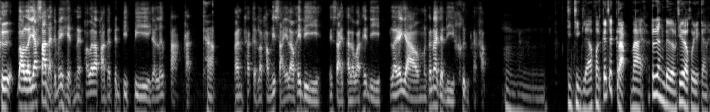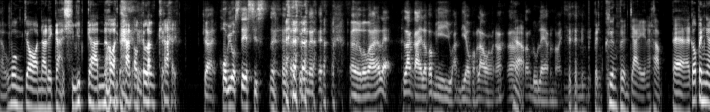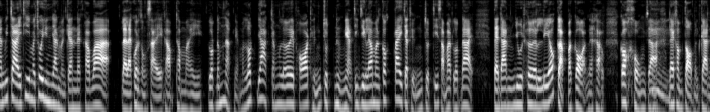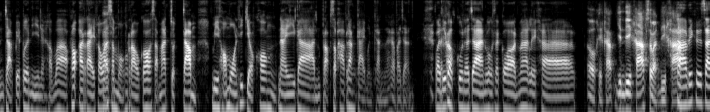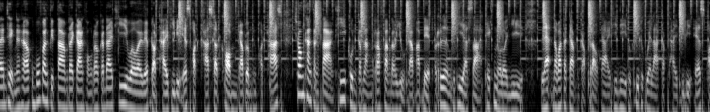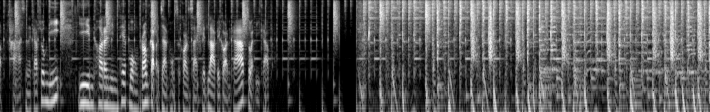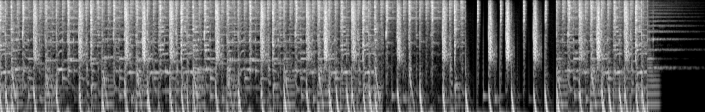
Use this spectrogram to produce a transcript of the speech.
คือตอนระยะสั้นอาจจะไม่เห็นเนี่ยพอเวลาผ่านไปเป็นปีๆก็เริ่มต่างกันครับเพราะฉะนั้นถ้าเกิดเราทำนิสัยเราให้ดี นิสัยแต่ละวันให้ดีระยะยาวมันก็น่าจะดีขึ้นนะครับอืมจริง ๆ แล้วมันก็จะกลับมาเรื่องเดิมที่เราคุยกันครับ วงจรนาฬิกาชีวิตการนอนการออกกำลังกาย ใช่ homeostasis เออประมาณนั้นแหละ ร่างกายเราก็มีอยู่อันเดียวของเราอะเนาะก็ครับต้องดูแลมันหน่อย เป็นเครื่องเตือนใจนะครับ แต่ก็เป็นงานวิจัยที่มาช่วยยืนยันเหมือนกันนะครับว่า หลายๆ คนสงสัยครับทำไมลดน้ำหนักเนี่ยมันลดยากจังเลย พอถึงจุดหนึ่งเนี่ยจริง ๆ แล้วมันก็ใกล้จะถึงจุดที่สามารถลดได้ แต่ดันยูเทิร์นเลี้ยวกลับมาก่อนนะครับ ก็คงจะอืมได้คำตอบเหมือนกันจาก paper นี้นะครับว่าเพราะอะไรเพราะว่าครับสมองเราก็สามารถจดจำมีฮอร์โมนที่เกี่ยวข้องในการปรับสภาพร่างกายเหมือนกันนะครับอาจารย์ วันนี้ขอบคุณอาจารย์วงศกรมากเลยครับ โอเคครับ ยินดีครับ สวัสดีครับ ครับ นี่คือ Science Tech นะครับ คุณผู้ฟังติดตามรายการของเราก็ได้ที่ www.thaipbspodcast.com ครับ รวมถึงพอดแคสต์ช่องทางต่าง ๆ ที่คุณกำลังรับฟังเราอยู่ครับ อัปเดตเรื่องวิทยาศาสตร์เทคโนโลยี และนวัตกรรมกับเราได้ที่นี่ทุกที่ทุกเวลากับไทย PBS Podcast นะครับ ช่วงนี้ ยีนทรณินเทพวงศ์พร้อมกับอาจารย์พงศกรสายเพชรลาไปก่อนครับ สวัสดีครับ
